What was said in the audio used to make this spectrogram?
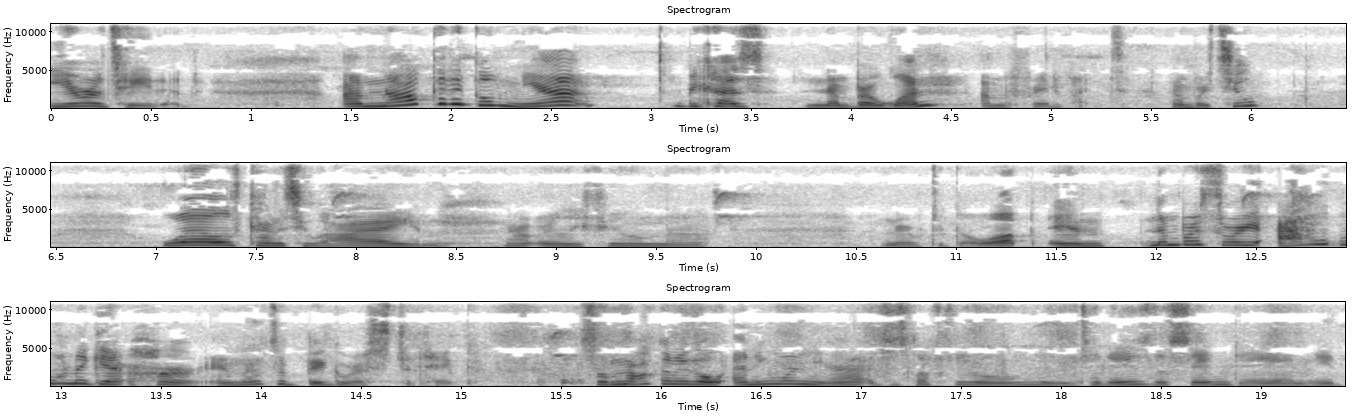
irritated. I'm not gonna go near it because number one, I'm afraid of heights. Number two, well, it's kind of too high and not really feeling the nerve to go up. And number three, I don't want to get hurt, and that's a big risk to take. So I'm not going to go anywhere near it. I just left it alone, and today's the same day I made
